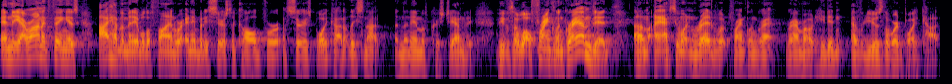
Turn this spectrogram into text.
And the ironic thing is, I haven't been able to find where anybody seriously called for a serious boycott, at least not in the name of Christianity. People say, well, Franklin Graham did. Um, I actually went and read what Franklin Graham wrote. He didn't ever use the word boycott,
